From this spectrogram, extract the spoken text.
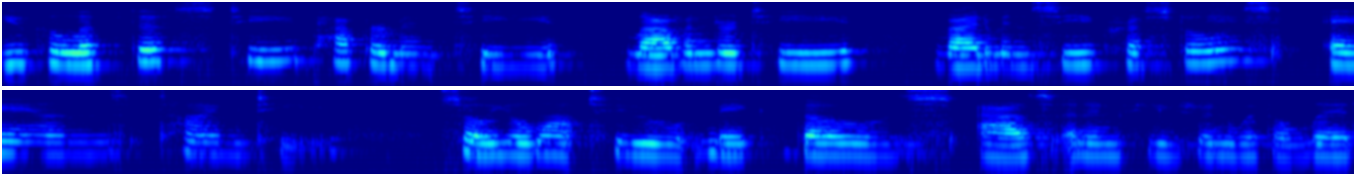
eucalyptus tea, peppermint tea, lavender tea, vitamin C crystals, and thyme tea. So you'll want to make those as an infusion with a lid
